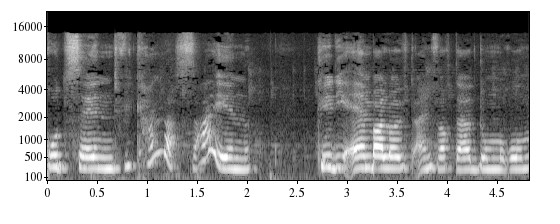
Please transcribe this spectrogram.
Prozent. Wie kann das sein? Okay, die Amber läuft einfach da dumm rum.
